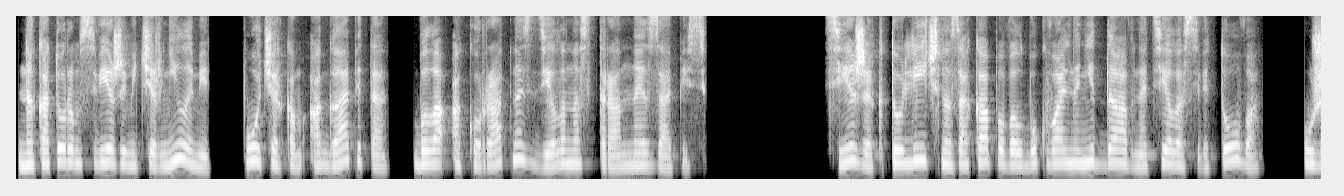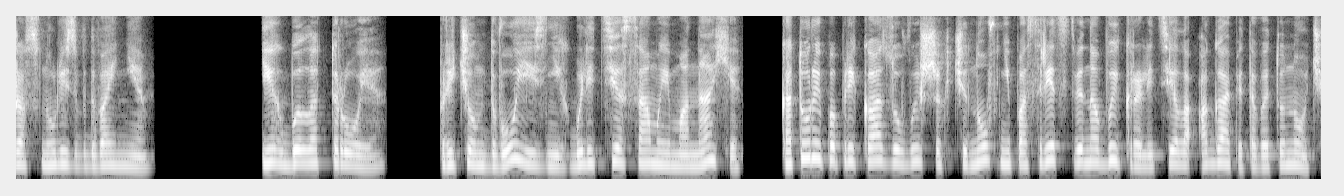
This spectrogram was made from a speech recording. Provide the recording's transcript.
на котором свежими чернилами, почерком Агапита, была аккуратно сделана странная запись. Те же, кто лично закапывал буквально недавно тело святого, ужаснулись вдвойне. Их было трое, причем двое из них были те самые монахи, которые по приказу высших чинов непосредственно выкрали тело Агапита в эту ночь,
